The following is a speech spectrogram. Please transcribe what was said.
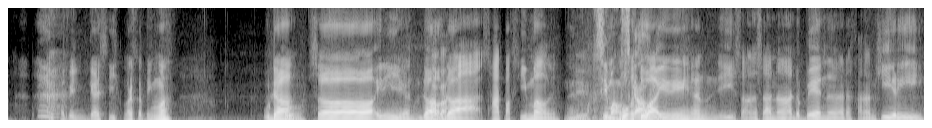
Tapi enggak sih, marketing mah udah Oh. se ini kan udah Apa? udah sangat maksimal ya. Iya. maksimal Bu ketua sekali. ini kan di sana-sana ada banner kanan kiri.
